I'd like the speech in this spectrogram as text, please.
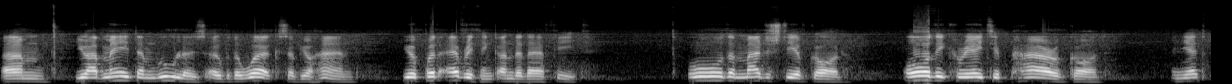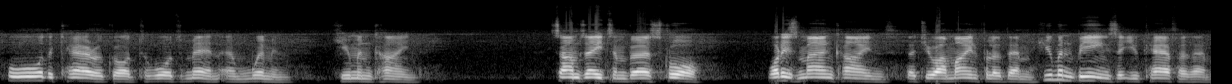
um, You have made them rulers over the works of your hand. You have put everything under their feet. All the majesty of God, all the creative power of God, and yet all the care of God towards men and women, humankind. Psalms 8 and verse 4 What is mankind that you are mindful of them, human beings that you care for them?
